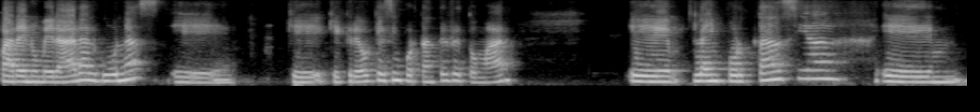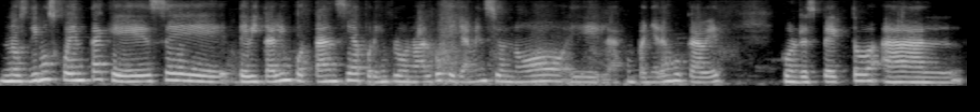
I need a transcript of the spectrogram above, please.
Para enumerar algunas que, creo que es importante retomar, la importancia nos dimos cuenta que es de vital importancia, por ejemplo, algo que ya mencionó la compañera Jucabet con respecto al,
